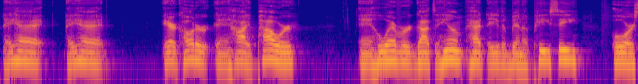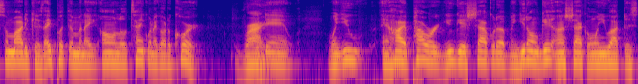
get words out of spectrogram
they had they had Eric Holder in high power, and whoever got to him had to either been a PC or somebody because they put them in their own little tank when they go to court. Right. But then when you in high power, you get shackled up, and you don't get unshackled when you out this.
